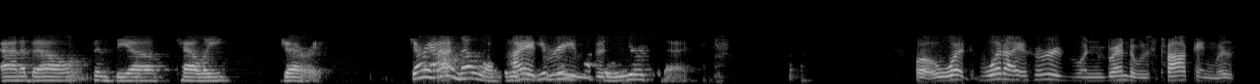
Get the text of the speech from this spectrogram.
Annabelle, Cynthia, Kelly, Jerry. Jerry, I don't know what, but I you're agree, bringing up but- the today. well what what i heard when brenda was talking was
